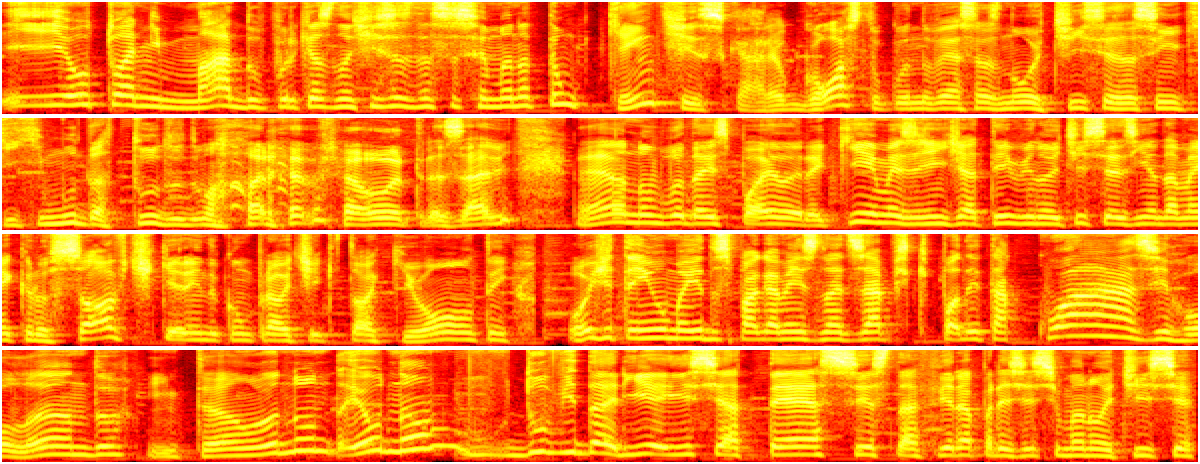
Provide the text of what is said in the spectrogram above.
E eu tô animado porque as notícias dessa semana tão quentes, cara. Eu gosto quando vem essas notícias assim que, que muda tudo de uma hora pra outra, sabe? É, eu não vou dar spoiler aqui, mas a gente já teve noticiazinha da Microsoft querendo comprar o TikTok ontem. Hoje tem uma aí dos pagamentos no WhatsApp que podem estar tá quase rolando. Então eu não, eu não duvidaria aí se até sexta-feira aparecesse uma notícia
